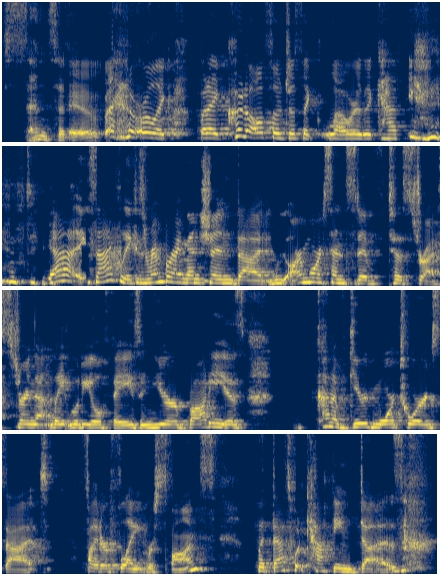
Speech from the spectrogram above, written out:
sensitive. Or like but i could also just like lower the caffeine yeah exactly. Because remember i mentioned that we are more sensitive to stress during that late luteal phase and your body is kind of geared more towards that fight or flight response but that's what caffeine does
